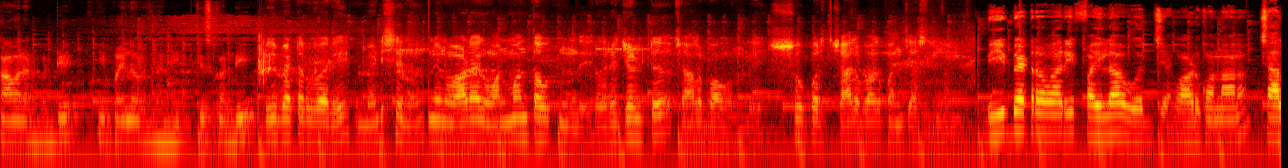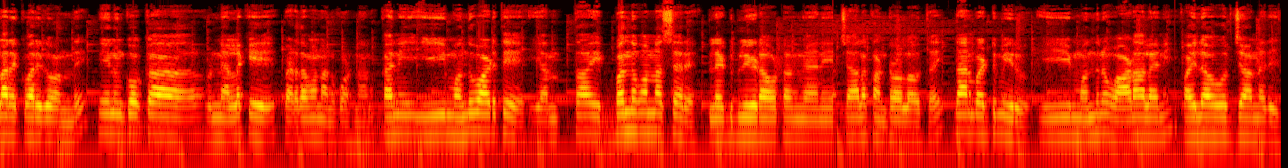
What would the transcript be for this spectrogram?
కావాలనుకుంటే ఈ పైల తీసుకోండి. బీ బెటర్ వరి మెడిసిన్ నేను వాడాక వన్ మంత్ అవుతుంది. రిజల్ట్ చాలా బాగుంది. సూపర్ చాలా బాగా పనిచేస్తున్నాను బీ బెటర్ వారి ఫైలా వర్జ్ వాడుకున్నాను. చాలా రికవరీగా ఉంది. నేను ఇంకొక రెండు నెలలకి పెడదామని అనుకుంటున్నాను. కానీ ఈ మందు వాడితే ఎంత ఇబ్బందిగా ఉన్నా సరే బ్లడ్ బ్లీడ్ అవటం గానీ చాలా కంట్రోల్ అవుతాయి. దాన్ని బట్టి మీరు ఈ మందును వాడాలని ఫైలా ఊర్జ అన్నది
